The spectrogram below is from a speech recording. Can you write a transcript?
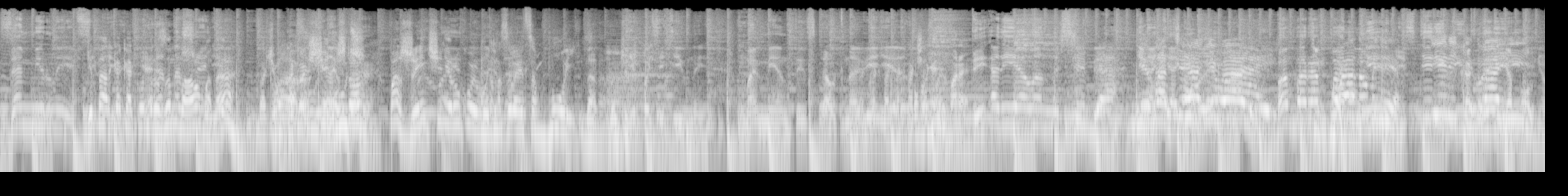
За мирные Гитарка как у Розенбаума, да? класс. такое ощущение, что он Лучше. по женщине рукой Это водит. называется бой. Да, да, ну чуть. И позитивные моменты столкновения. Ты одеяло на себя Не натягивай! По барабану мне! Истерики твои! я помню.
